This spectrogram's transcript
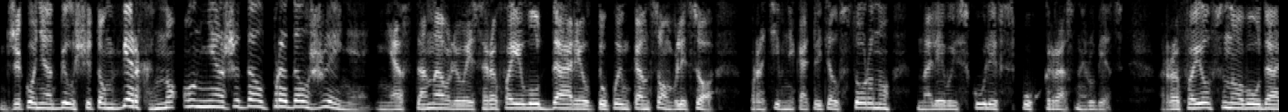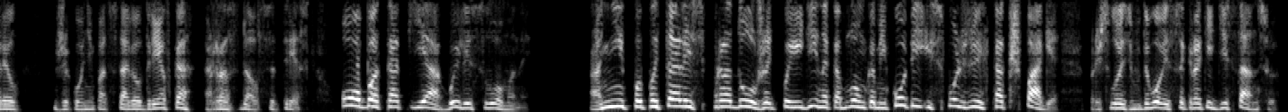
Джекони отбил щитом вверх, но он не ожидал продолжения. Не останавливаясь, Рафаил ударил тупым концом в лицо. Противник отлетел в сторону, на левой скуле вспух красный рубец. Рафаил снова ударил — Джекони подставил древко, раздался треск. Оба копья были сломаны. Они попытались продолжить поединок обломками копий, используя их как шпаги. Пришлось вдвое сократить дистанцию.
